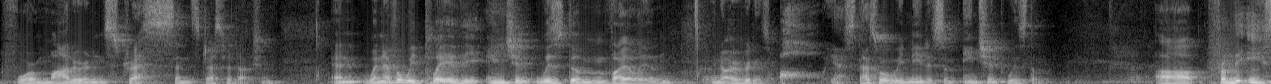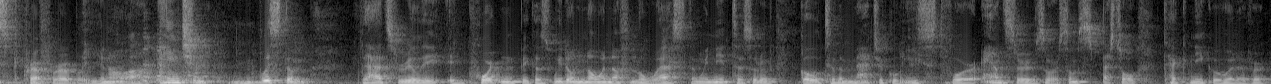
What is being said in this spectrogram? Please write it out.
for modern stress and stress reduction. And whenever we play the ancient wisdom violin, you know, everybody goes, oh, yes, that's what we need is some ancient wisdom. Uh, from the East, preferably, you know, uh, ancient wisdom that's really important because we don't know enough in the West and we need to sort of go to the magical East for answers or some special technique or whatever.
